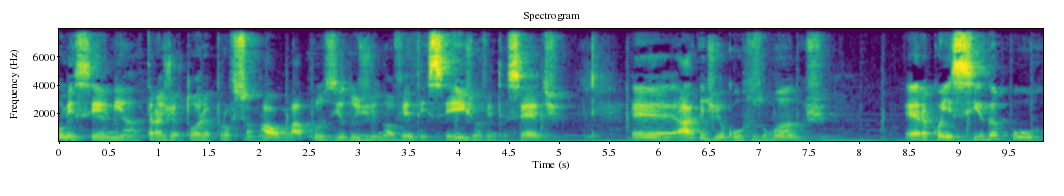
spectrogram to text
comecei a minha trajetória profissional, lá para os idos de 96, 97, é, a área de recursos humanos era conhecida por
